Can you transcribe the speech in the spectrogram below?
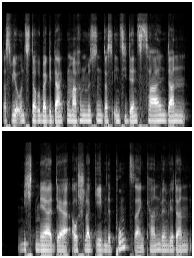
dass wir uns darüber Gedanken machen müssen, dass Inzidenzzahlen dann nicht mehr der ausschlaggebende Punkt sein kann, wenn wir dann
